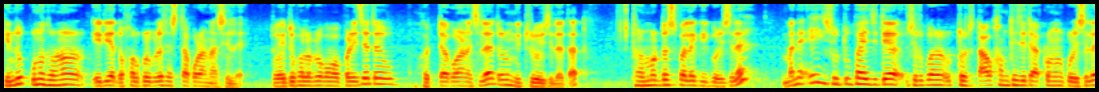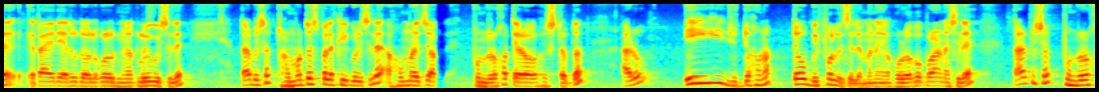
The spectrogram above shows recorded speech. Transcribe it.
কিন্তু কোনো ধৰণৰ এৰিয়া দখল কৰিবলৈ চেষ্টা কৰা নাছিলে। তো এইটো ফালৰ পৰা ক'ব পাৰি যে তেওঁ হত্যা কৰা নাছিলে তেওঁৰ মৃত্যু হৈছিলে তাত। ধৰ্মধ্বজ পালে কি কৰিছিলে? মানে এই চুটুপাই যেতিয়া চুটুপাৰ উত্তৰ টাও খামঠি যেতিয়া আক্ৰমণ কৰিছিলে এটা এৰিয়াটো তেওঁলোকৰ অধীনত লৈ গৈছিলে। তাৰপিছত ধৰ্মধ্বজ পালে কি কৰিছিলে? আহোম ৰাজ্য পোন্ধৰশ তেৰ খ্ৰীষ্টাব্দত। আৰু এই যুদ্ধখনত তেওঁ বিফল হৈছিলে মানে হৰুৱাব পৰা নাছিলে। তাৰপিছত পোন্ধৰশ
